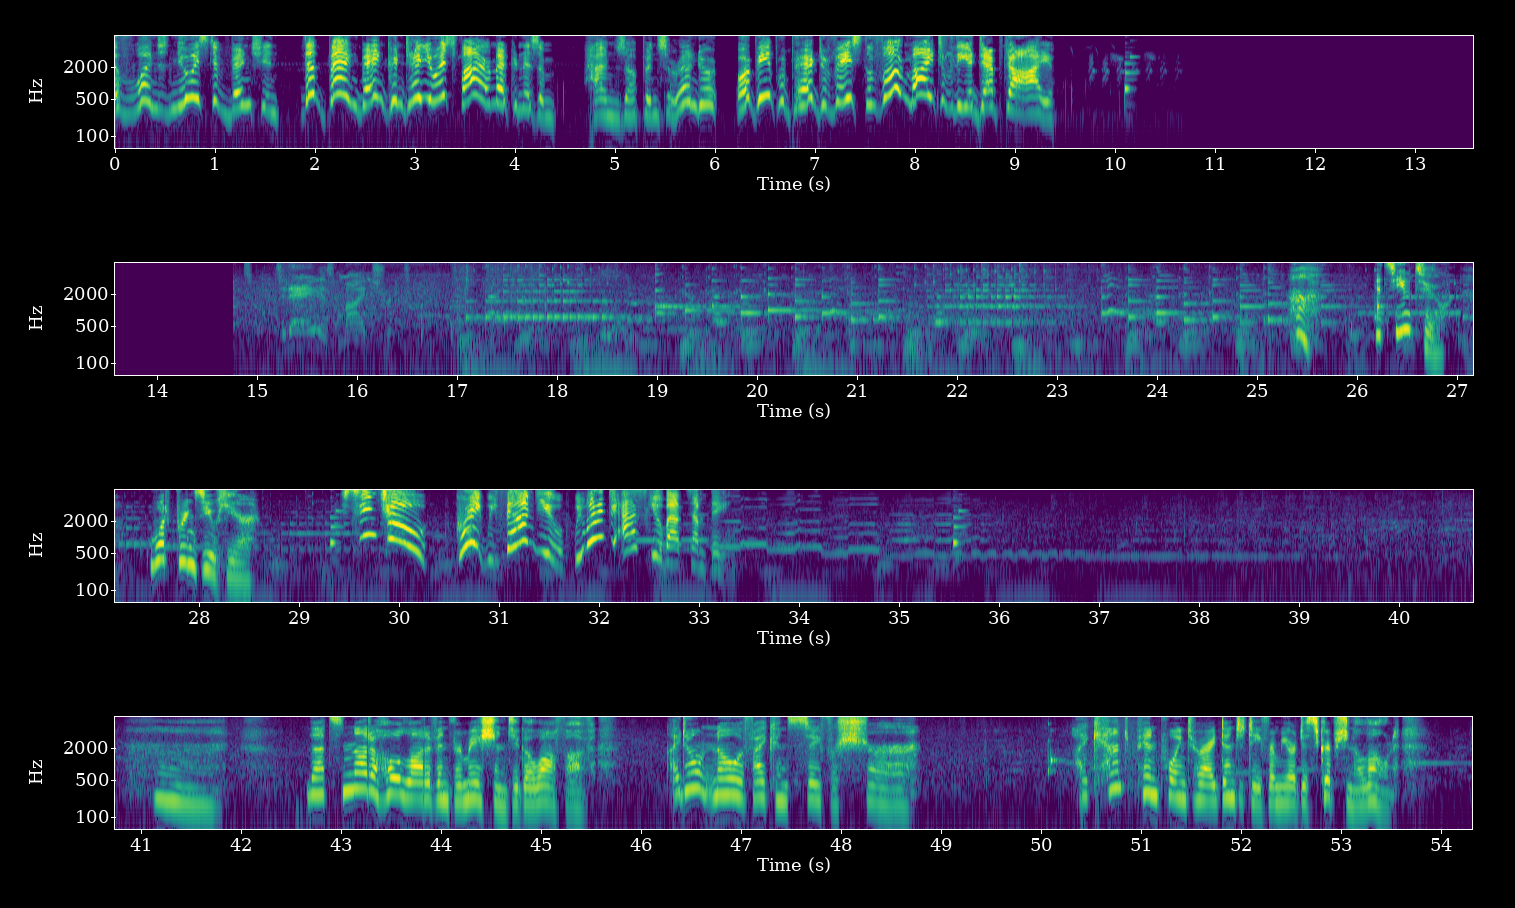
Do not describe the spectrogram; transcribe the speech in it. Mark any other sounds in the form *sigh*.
of one's newest invention, the Bang Bang Continuous Fire Mechanism. Hands up and surrender, or be prepared to face the full might of the Adepti. Today is my treat. Huh. It's you two. What brings you here? Something. Hmm. That's not a whole lot of information to go off of. I don't know if I can say for sure. I can't pinpoint her identity from your description alone.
